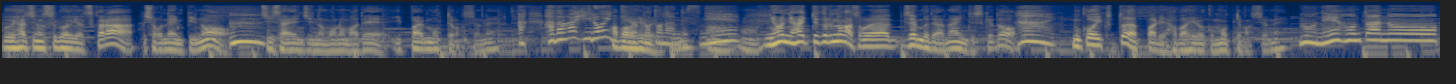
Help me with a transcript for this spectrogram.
V8 のすごいやつから小燃費の小さいエンジンのものまでいっぱい持ってますよね、あ幅が広いっていうことなんですね、うん。うん、日本に入ってくるのがそれは全部ではないんですけど、はい、向こう行くとやっぱり幅広く持ってますよね。もうね本当あの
